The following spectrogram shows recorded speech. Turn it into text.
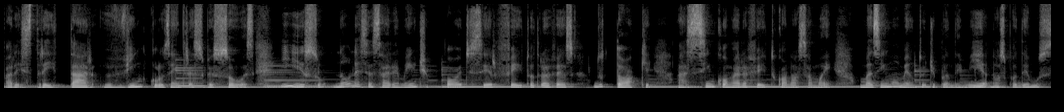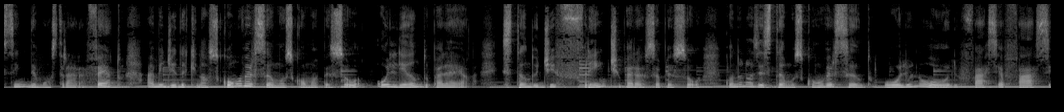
para estreitar vínculos entre as pessoas. E isso não necessariamente pode ser feito através do toque, assim como era feito com a nossa mãe. Mas em momento de pandemia, nós podemos sim demonstrar afeto à medida que nós conversamos com uma pessoa olhando para ela, estando de frente para essa pessoa. Quando nós estamos conversando, olho no olho, face a face,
